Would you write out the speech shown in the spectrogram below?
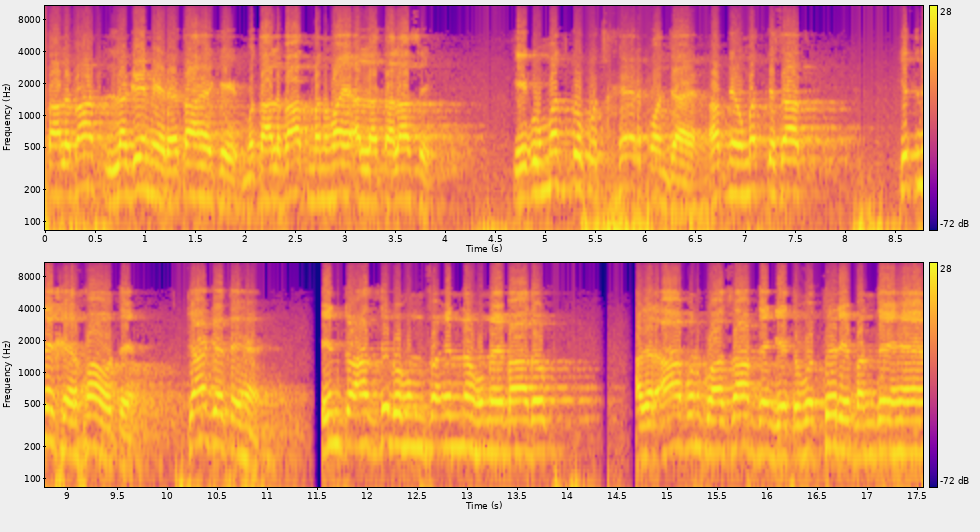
مطالبات لگے میں رہتا ہے کہ مطالبات منوائے اللہ تعالیٰ سے کہ امت کو کچھ خیر پہنچ جائے۔ اپنے امت کے ساتھ کتنے خیر خواہ ہوتے ہیں؟ کیا کہتے ہیں؟ ان تو عزب ہم فن ہم اگر آپ ان کو عذاب دیں گے تو وہ تیرے بندے ہیں۔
